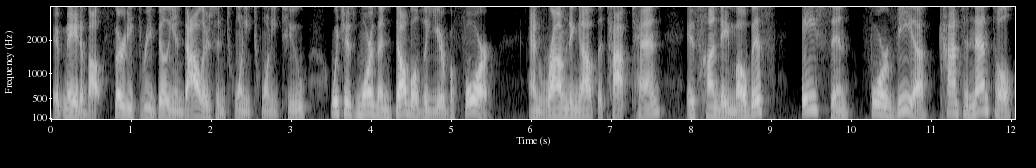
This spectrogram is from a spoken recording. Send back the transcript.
It made about $33 billion in 2022, which is more than double the year before. And rounding out the top 10 is Hyundai Mobis, Aisin, Forvia, Continental,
